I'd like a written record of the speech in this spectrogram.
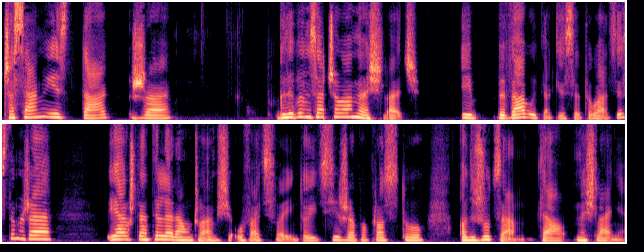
Czasami jest tak, że gdybym zaczęła myśleć, i bywały takie sytuacje, z tym, że ja już na tyle nauczyłam się ufać swojej intuicji, że po prostu odrzucam to myślenie.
